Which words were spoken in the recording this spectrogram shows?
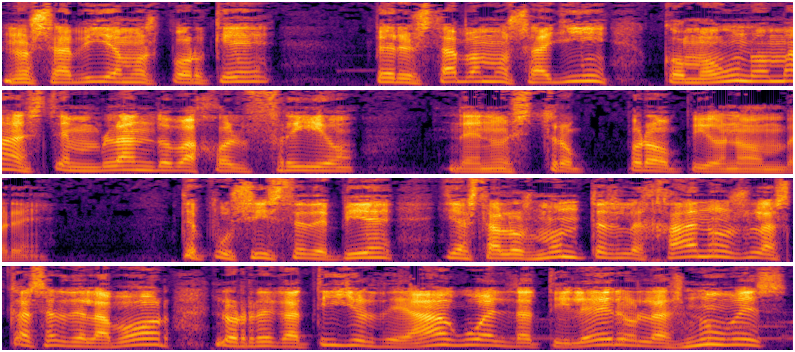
No sabíamos por qué, pero estábamos allí como uno más temblando bajo el frío de nuestro propio nombre. Te pusiste de pie y hasta los montes lejanos, las casas de labor, los regatillos de agua, el datilero, las nubes,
